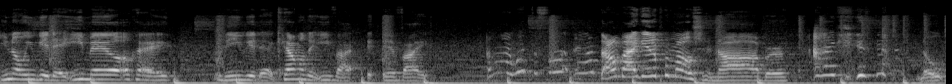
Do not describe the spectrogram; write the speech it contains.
you know when you get that email, okay, and then you get that calendar invite. invite. I'm like, what the fuck? Man, I thought I'm about to get a promotion. Nah, bro. I can't. Nope.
